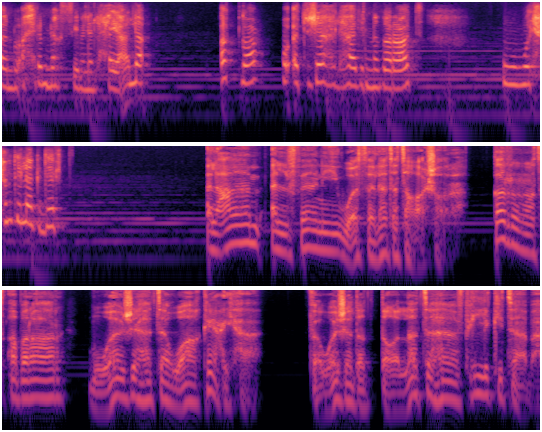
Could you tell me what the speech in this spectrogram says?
أنه أحرم نفسي من الحياة لا. أطلع وأتجاهل هذه النظرات. والحمد لله قدرت. العام 2013 قررت أبرار مواجهة واقعها فوجدت ضالتها في الكتابة.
